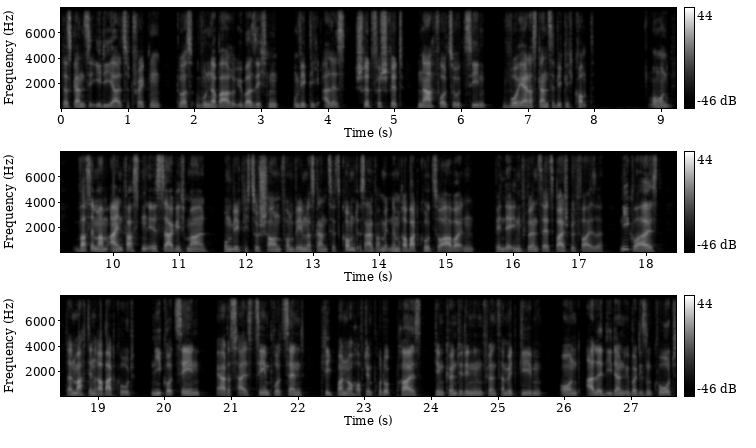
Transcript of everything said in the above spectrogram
das Ganze ideal zu tracken. Du hast wunderbare Übersichten, um wirklich alles Schritt für Schritt nachvollzuziehen, woher das Ganze wirklich kommt. Und was immer am einfachsten ist, sage ich mal, um wirklich zu schauen, von wem das Ganze jetzt kommt, ist einfach mit einem Rabattcode zu arbeiten. Wenn der Influencer jetzt beispielsweise Nico heißt, dann macht den Rabattcode Nico10. Ja, das heißt 10% kriegt man noch auf den Produktpreis. Den könnt ihr den Influencer mitgeben. Und alle, die dann über diesen Code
